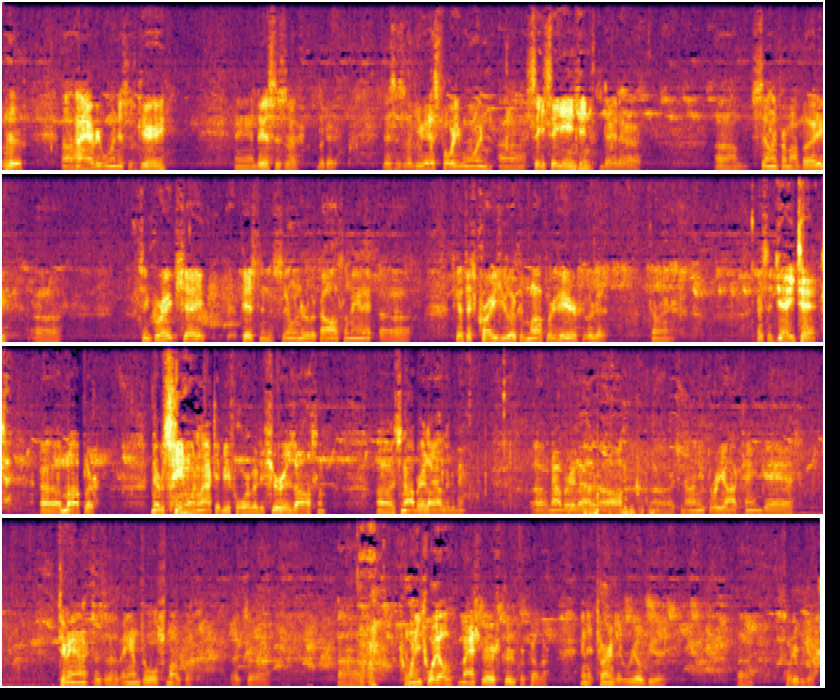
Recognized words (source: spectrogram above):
Yeah. Uh, hi everyone, this is Gary, and this is a look at it. This is a US 41 uh, CC engine that uh, I'm selling for my buddy. Uh, it's in great shape. The piston and cylinder look awesome in it. Uh, it's got this crazy looking muffler here. Look at it. Turn. It's a JTEC uh, muffler. Never seen one like it before, but it sure is awesome. Uh, it's not very loud. Look at me. Uh, not very loud at all. Uh, it's 93 octane gas. Two ounces of Amsoil smoker. It's a, uh 2012 Master Airscrew propeller, and it turns it real good. Uh, so here we go.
